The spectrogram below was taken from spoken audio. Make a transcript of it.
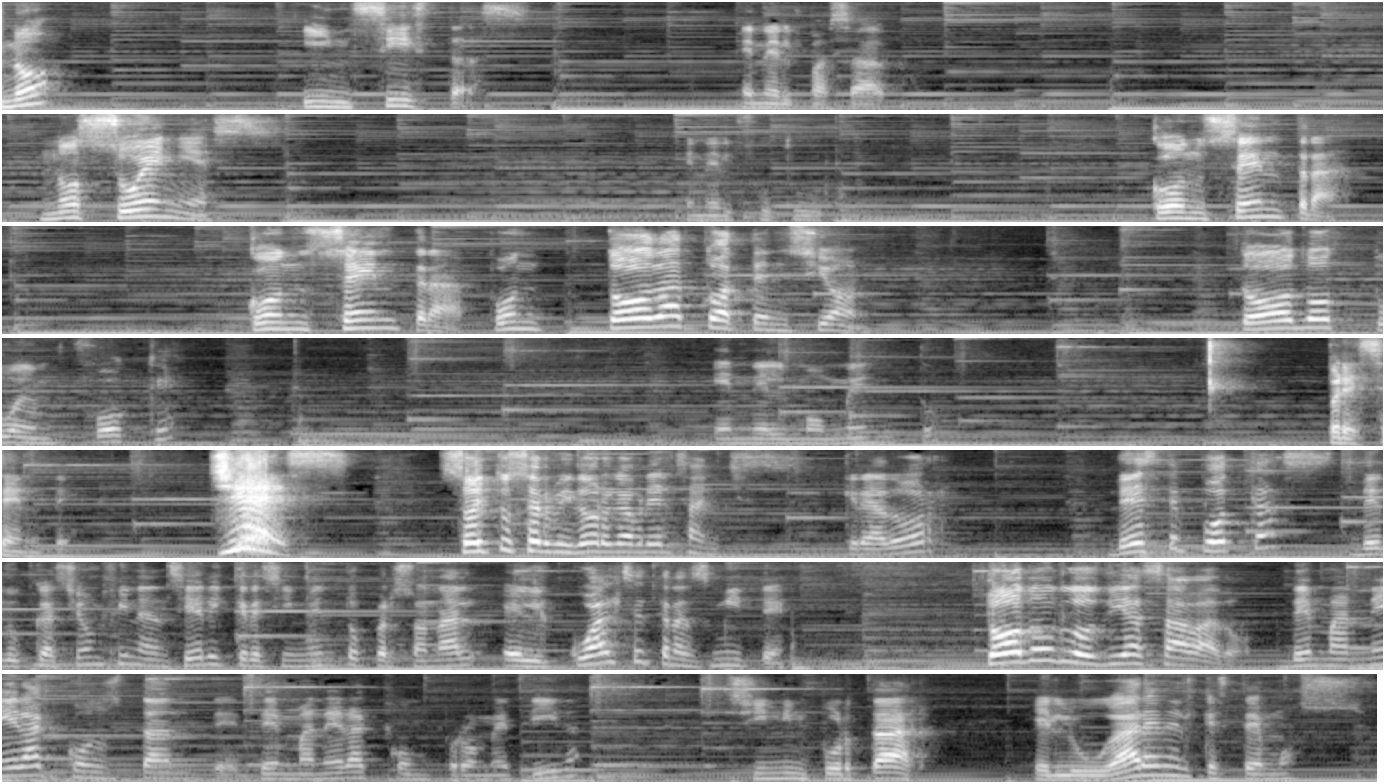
No insistas en el pasado. No sueñes en el futuro. Concentra, concentra, pon toda tu atención, todo tu enfoque en el momento presente. ¡Yes! Soy tu servidor Gabriel Sánchez, creador de este podcast de educación financiera y crecimiento personal, el cual se transmite todos los días sábado de manera constante, de manera comprometida, sin importar el lugar en el que estemos,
